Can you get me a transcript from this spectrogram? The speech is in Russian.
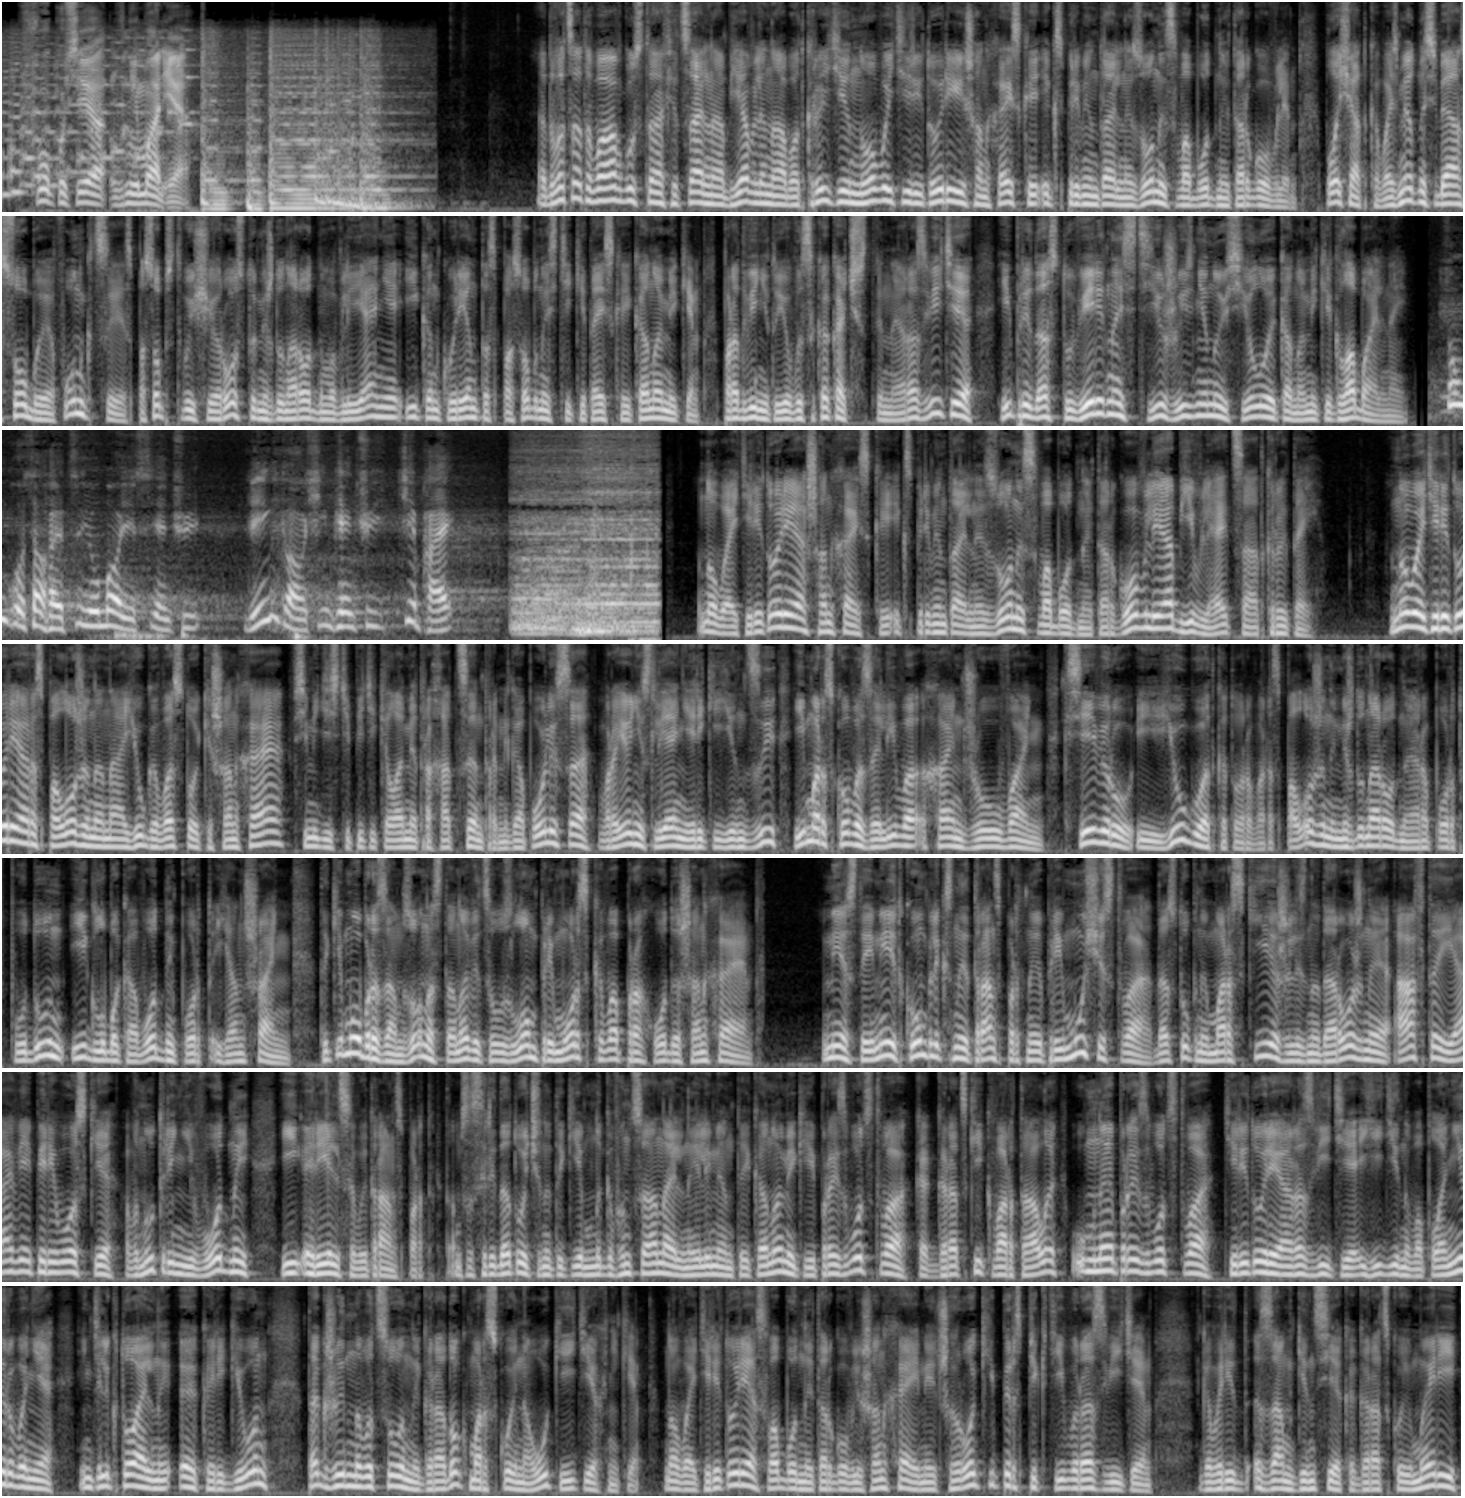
В фокусе внимания. 20 августа официально объявлено об открытии новой территории шанхайской экспериментальной зоны свободной торговли. Площадка возьмет на себя особые функции, способствующие росту международного влияния и конкурентоспособности китайской экономики, продвинет ее высококачественное развитие и придаст уверенность и жизненную силу экономики глобальной. 中国上海自由贸易试验区临港新片区揭牌 Новая территория шанхайской экспериментальной зоны свободной торговли объявляется открытой. Новая территория расположена на юго-востоке Шанхая, в 75 километрах от центра мегаполиса, в районе слияния реки Янзы и морского залива Ханчжоувань, к северу и югу от которого расположены международный аэропорт Пудун и глубоководный порт Яншань. Таким образом, зона становится узлом приморского прохода Шанхая. Место имеет комплексные транспортные преимущества, доступны морские, железнодорожные, авто и авиаперевозки, внутренний, водный и рельсовый транспорт. Там сосредоточены такие многофункциональные элементы экономики и производства, как городские кварталы, умное производство, территория развития единого планирования, интеллектуальный экорегион, также инновационный городок морской науки и техники. Новая территория свободной торговли Шанхая имеет широкие перспективы развития, говорит зам генсека городской мэрии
